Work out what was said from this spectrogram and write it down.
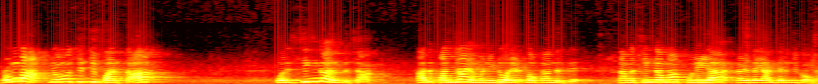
ரொம்ப யோசிச்சு பார்த்தா ஒரு சிங்கம் இருந்துச்சான் அது பஞ்சாயம் பண்ணிட்டு ஒரு இடத்துல உட்காந்துருக்கு நம்ம சிங்கமா புலியா கழுதையான்னு தெரிஞ்சுக்கோங்க.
